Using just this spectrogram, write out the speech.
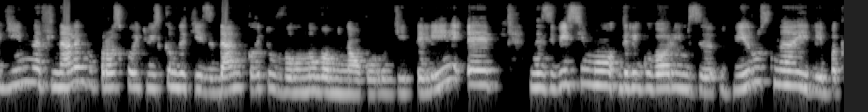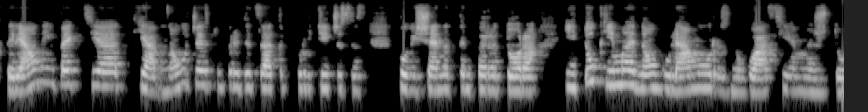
един финален въпрос, който искам да ти задам, който вълнува много родители е независимо дали говорим за вирусна или бактериална инфекция, тя много често при децата протича с повишена температура. И тук има едно голямо разногласие между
